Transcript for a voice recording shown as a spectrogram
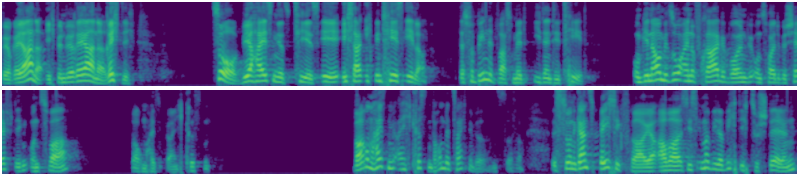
Bereaner. Ich bin Bereaner, richtig. So, wir heißen jetzt TSE. Ich sage, ich bin TSEler. Das verbindet was mit Identität. Und genau mit so einer Frage wollen wir uns heute beschäftigen. Und zwar, warum heißen wir eigentlich Christen? Warum heißen wir eigentlich Christen? Warum bezeichnen wir uns das? Es ist so eine ganz basic Frage, aber sie ist immer wieder wichtig zu stellen.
